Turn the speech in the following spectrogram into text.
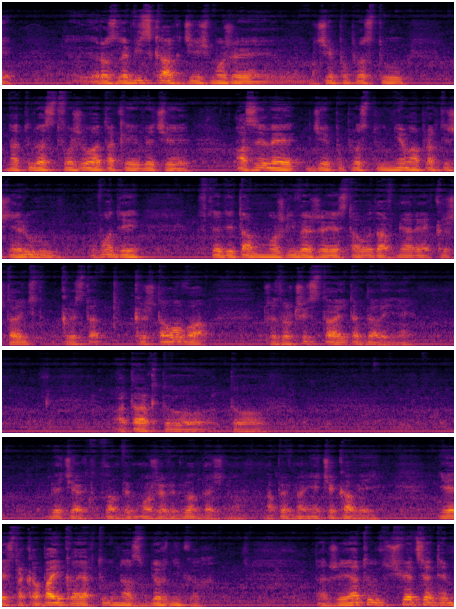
rozlewiskach, gdzieś może, gdzie po prostu natura stworzyła takie, wiecie, azyle, gdzie po prostu nie ma praktycznie ruchu wody, wtedy tam możliwe, że jest ta woda w miarę kryształowa, przezroczysta i tak dalej, nie? A tak to, to wiecie jak to tam może wyglądać, no. Na pewno nie ciekawiej. Nie jest taka bajka jak tu u nas w zbiornikach. Także ja tu świecę tym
